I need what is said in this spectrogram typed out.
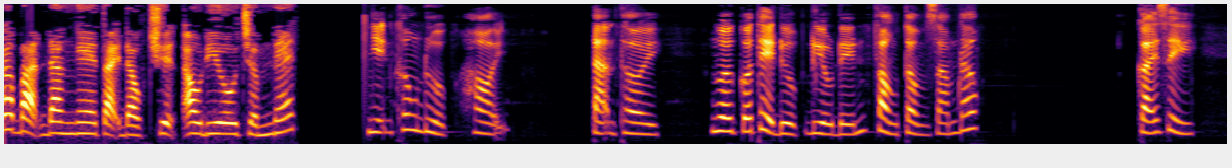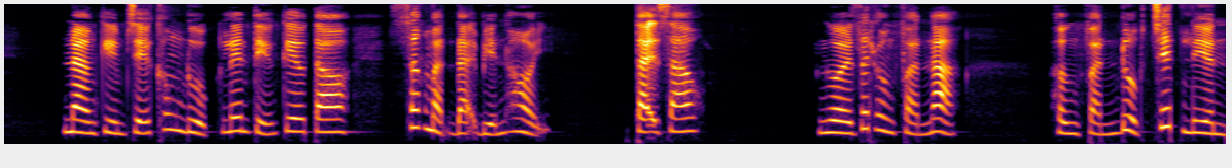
Các bạn đang nghe tại đọc truyện audio.net Nhịn không được, hỏi. Tạm thời, người có thể được điều đến phòng tổng giám đốc. Cái gì? Nàng kiềm chế không được lên tiếng kêu to, sắc mặt đại biến hỏi. Tại sao? Người rất hưng phấn à? Hưng phấn được chết liền.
